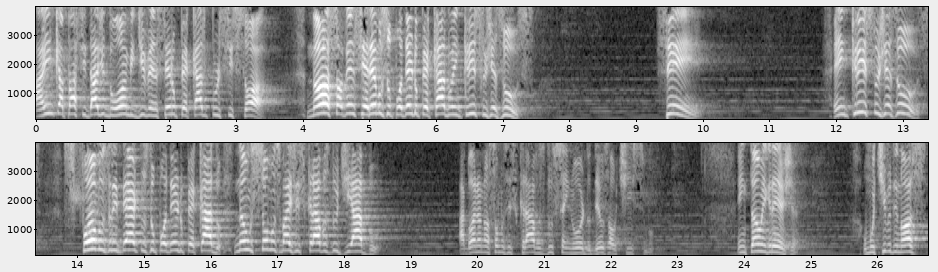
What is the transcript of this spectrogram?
A incapacidade do homem de vencer o pecado por si só. Nós só venceremos o poder do pecado em Cristo Jesus. Sim. Em Cristo Jesus, fomos libertos do poder do pecado, não somos mais escravos do diabo. Agora nós somos escravos do Senhor, do Deus Altíssimo. Então, igreja, o motivo de nós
